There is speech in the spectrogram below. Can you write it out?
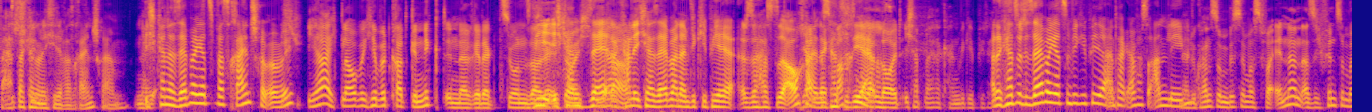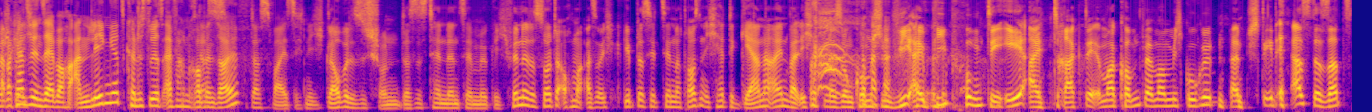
Was, da kann doch nicht jeder was reinschreiben. Naja. Ich kann da selber jetzt was reinschreiben, oder nicht? ja, ich glaube, hier wird gerade genickt in der Redaktion, sage Wie, ich kann, euch. ja. kann ich ja selber einen Wikipedia, also hast du auch ja, einen, dann kannst du dir ja Leute. Ich habe leider keinen Wikipedia. Dann kannst du dir selber jetzt einen Wikipedia-Eintrag einfach so Ja, anlegen. du kannst so ein bisschen was verändern. Also ich finde zum Beispiel. aber kannst du den selber auch anlegen jetzt? Könntest du jetzt einfach einen Robin das, Solf? Das weiß ich nicht. Ich glaube, das ist schon, das ist tendenziell möglich. Ich finde, das sollte auch mal, also ich gebe das jetzt hier nach draußen. Ich hätte gerne einen, weil ich habe nur so einen komischen VIP.de-Eintrag, der immer kommt, wenn man mich googelt. Und dann steht erster Satz:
